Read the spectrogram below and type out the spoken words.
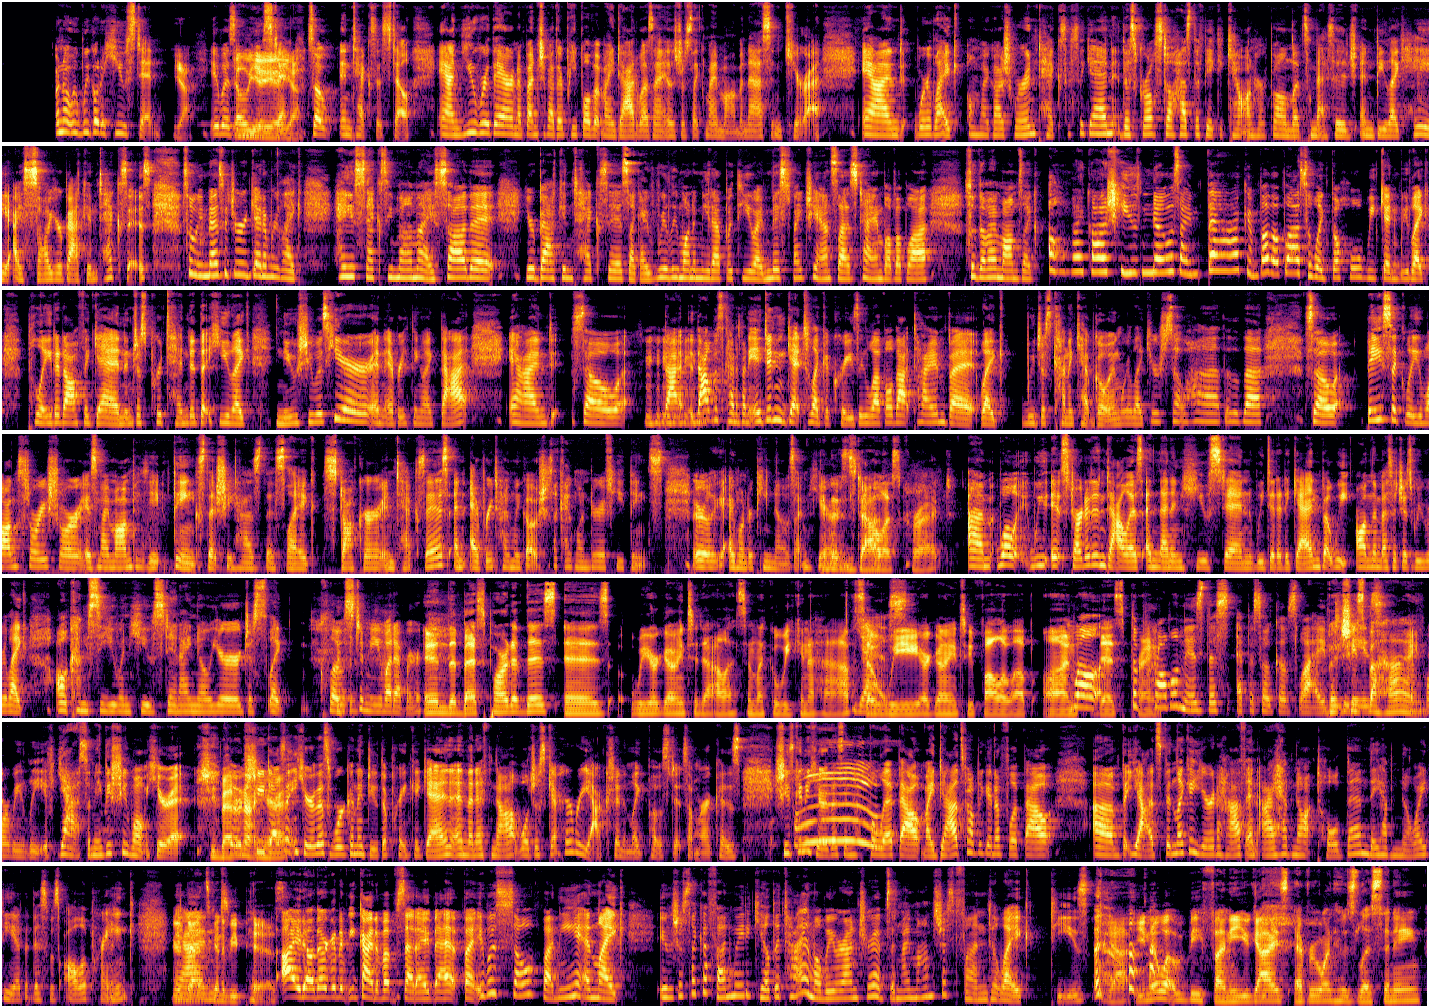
Oh no, we go to Houston. yeah. It was in Oh, yeah, yeah, Houston. yeah. So in Texas still. And you were there and a bunch of other people, but my dad wasn't. It was just like my mom and us and Kira. And we're like, oh my gosh, we're in Texas again. This girl still has the fake account on her phone. Let's message and be like, hey, I saw you're back in Texas. So we message her again and we're like, hey, sexy mama, I saw that you're back in Texas. Like, I really want to meet up with you. I missed my chance last time, blah, blah, blah. So then my mom's like, oh my gosh, he knows I'm back and blah, blah, blah. So like the whole weekend we like played it off again and just pretended that he like knew she was here and everything like that. And so that that was kind of funny. It didn't get to like a crazy level that time, but like we just kind of kept going. We're like, you're so hot, blah, blah, blah. So basically, long story short, is my mom thinks that she has this like stalker in Texas, and every time we go, she's like, I wonder if he thinks, or like, I wonder if he knows I'm here. And it's. Dallas, correct? Um, well, we it started in Dallas and then in Houston we did it again. But we on the messages we were like, "I'll come see you in Houston. I know you're just like close to me, whatever." And the best part of this is we are going to Dallas in like a week and a half. So we are going to follow up on Well, this the prank. problem is this episode goes live, But she's behind. before we leave. Yeah, so maybe she won't hear it. She better so if not she hear doesn't it. hear this, we're gonna do the prank again, and then if not, we'll just get her reaction and like post it somewhere because she's gonna hear this and flip out. My dad's probably gonna flip out. Um, but yeah, it's been like a year and a half, and I have not told them. They have no idea that this was all a prank. Your dad's going to be pissed. I know they're gonna be kind of upset, I bet. But it was so funny and like it was just like a fun way to kill the time while we were on trips. And my mom's just fun to like tease. yeah. You know what would be funny, you guys, everyone who's listening?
